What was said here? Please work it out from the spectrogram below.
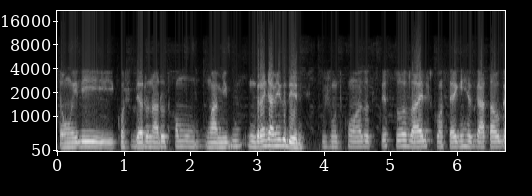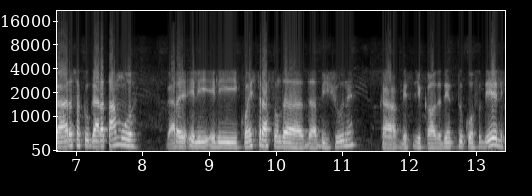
Então ele considera o Naruto como um amigo, um grande amigo dele. Junto com as outras pessoas lá, eles conseguem resgatar o Gara, só que o Gara tá morto. O Gara, ele, ele com a extração da, da Biju, né? Cabeça de cauda dentro do corpo dele,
